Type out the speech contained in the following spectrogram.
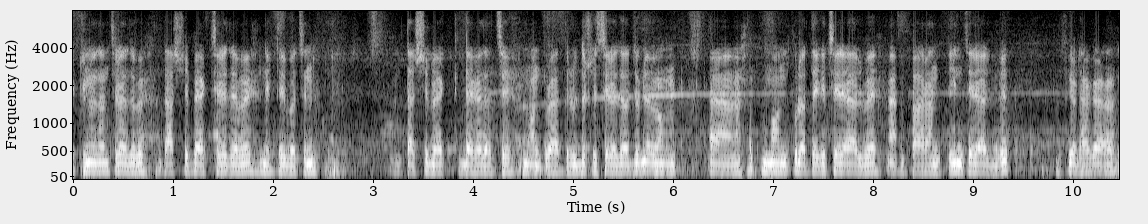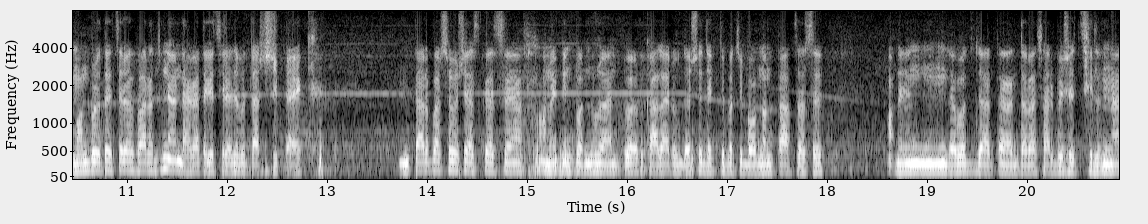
একটি নতুন ছেড়ে যাবে তার তারশিপ এক ছেড়ে যাবে, দেখতেই পাচ্ছেন। তারশিপ এক দেখা যাচ্ছে মনপুরা হাতের উদ্দেশ্যে ছেড়ে যাওয়ার জন্য এবং মনপুরা থেকে ছেড়ে আসবে ফারহান তিন ছেড়ে আসবে। আজকে ঢাকা মনপুর থেকে ছেড়ে ফারহান আর ঢাকা থেকে ছেড়ে যাবে তারশিপ এক। তার পাশাপাশি আজকে আছে অনেকদিন পর নুরায়ণপুর কালার উদ্দেশ্যে দেখতে পাচ্ছি বন্ধন পাঁচ আছে। অনেকদিন যাবৎ তারা সার্ভিসে ছিলেন না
